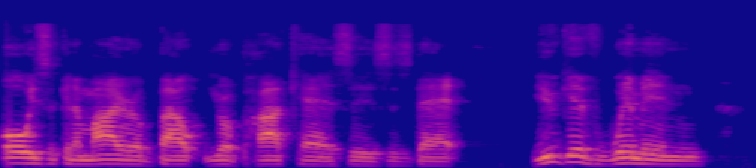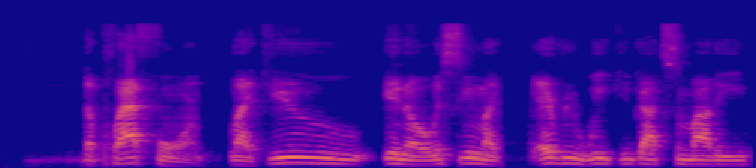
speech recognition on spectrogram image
always can admire about your podcast is is that you give women the platform. Like you, you know, it seemed like every week you got somebody,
